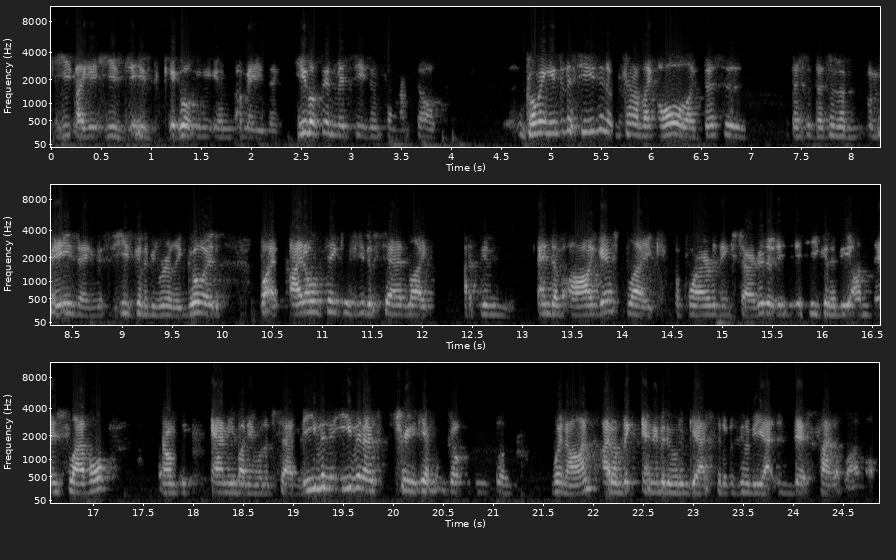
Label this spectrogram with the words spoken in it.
he like he's he's looking amazing. He looked in midseason form. So going into the season, it was kind of like, oh, like this is this is this is amazing. This, he's going to be really good. But I don't think if you'd have said like at the end of August, like before everything started, is, is he going to be on this level? I don't think anybody would have said it. Even even as training camp go, went on, I don't think anybody would have guessed that it was going to be at this kind of level.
